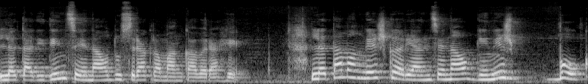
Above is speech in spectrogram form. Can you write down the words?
लता दिदींचे नाव दुसऱ्या क्रमांकावर आहे. लता मंगेशकर यांचे नाव गिनीश बुक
